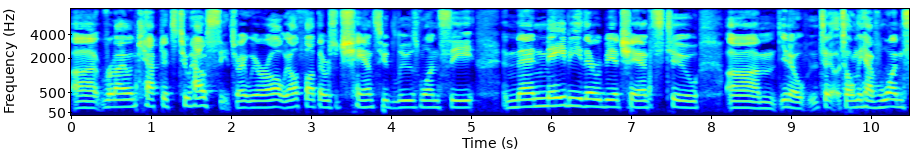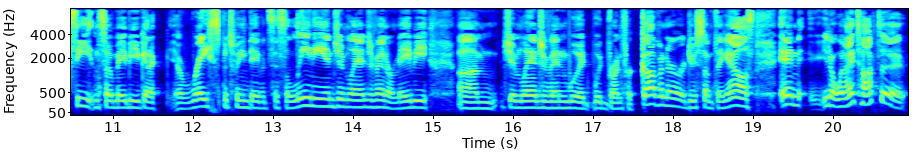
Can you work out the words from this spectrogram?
uh, Rhode Island kept its two House seats, right? We were all we all thought there was a chance he'd lose one seat, and then maybe there would be a chance to, um, you know, to, to only have one seat, and so maybe you get a, a race between David Cicilline and Jim Langevin, or maybe um, Jim Langevin would would run for governor or do something else. And you know, when I talked to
